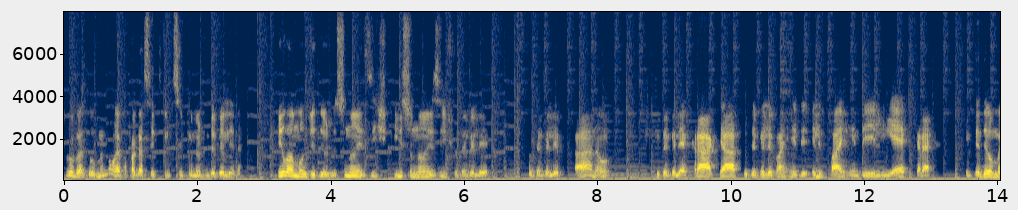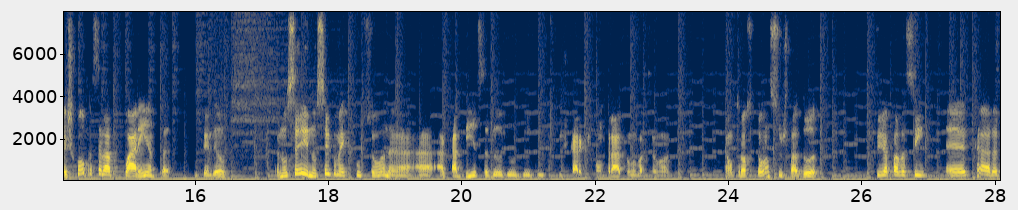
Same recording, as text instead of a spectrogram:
jogador, mas não é para pagar 125 milhões no Dembélé, né? Pelo amor de Deus, isso não existe. Isso não existe. O Dembélé, o Dembélé, ah, não, que o Dembélé é craque, ah, que o Dembélé vai render. Ele vai render, ele é craque, entendeu? Mas compra, sei lá, 40, entendeu? Eu não sei, não sei como é que funciona a, a cabeça do, do, do, dos caras que contratam no Barcelona. É um troço tão assustador que você já fala assim, é, cara,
